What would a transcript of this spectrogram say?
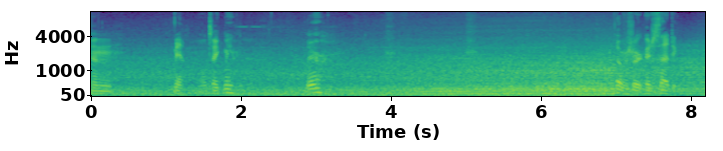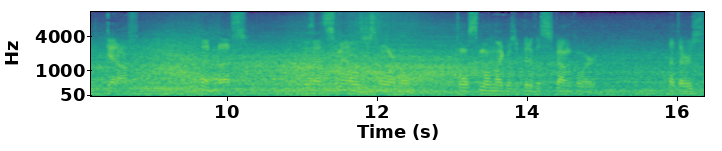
And yeah, it'll take me there. For sure. I just had to get off that bus because that smell is just horrible. It almost smelled like it was a bit of a skunk or that there's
